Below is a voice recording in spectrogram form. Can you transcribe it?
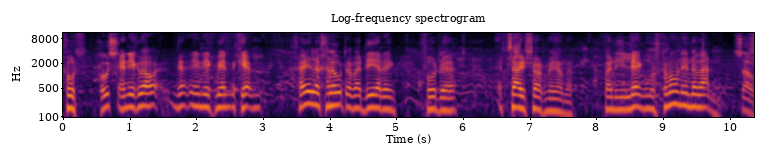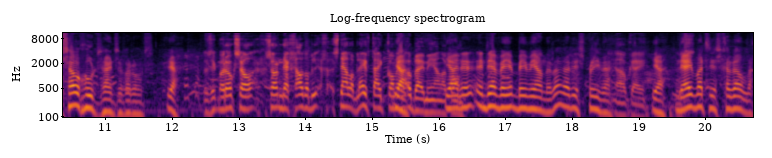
Goed. Goed? En ik, wel, en ik, ben, ik heb een hele grote waardering voor de Zuidzorgmeander. Van die leggen ons gewoon in de watten. Zo. Zo goed zijn ze voor ons. Ja. Dus ik moet ook zo zorgen dat ik gauw op snel op leeftijd kom ja. en ook bij me aan de Ja, de, en daar ben je, ben je mee aan de, dat is prima. Ja, Oké. Okay. Ja, nee, maar het is geweldig.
